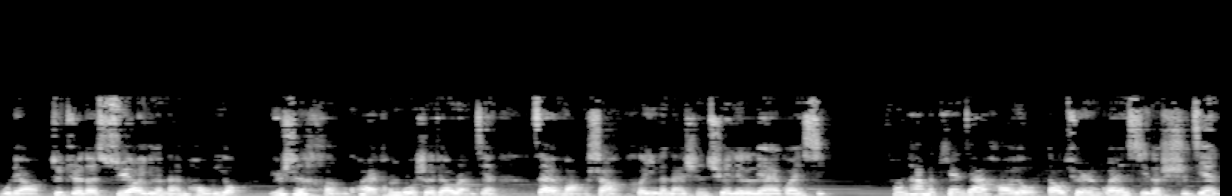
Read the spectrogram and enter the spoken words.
无聊，就觉得需要一个男朋友，于是很快通过社交软件在网上和一个男生确立了恋爱关系。从他们添加好友到确认关系的时间。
